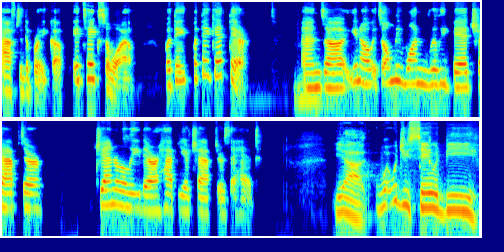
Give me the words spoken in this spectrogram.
after the breakup. It takes a while, but they but they get there. And uh, you know, it's only one really bad chapter. Generally, there are happier chapters ahead. Yeah. What would you say would be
